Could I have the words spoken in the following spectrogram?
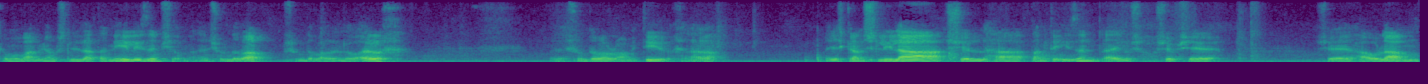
כמובן גם שלילת הניהיליזם, שאומר אין שום דבר, שום דבר אין לו ערך. שום דבר לא אמיתי וכן הלאה. יש כאן שלילה של הפנתאיזם, דהיינו שחושב ש... שהעולם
